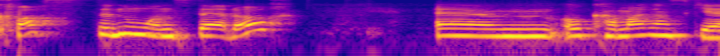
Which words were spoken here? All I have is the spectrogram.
kvast noen steder. Em, og kan være ganske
